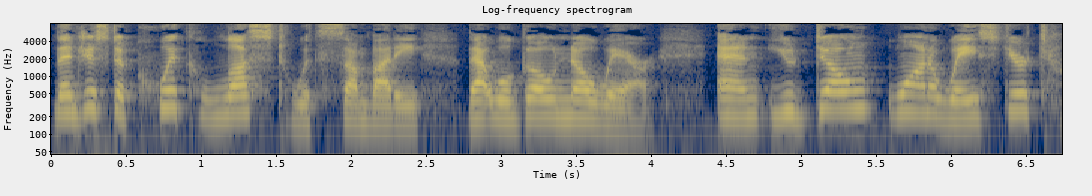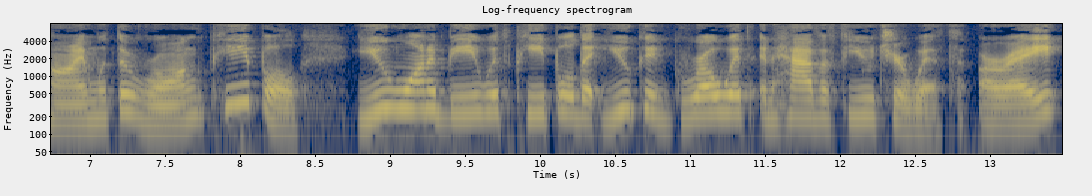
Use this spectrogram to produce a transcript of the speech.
than just a quick lust with somebody that will go nowhere. And you don't want to waste your time with the wrong people. You want to be with people that you could grow with and have a future with, all right?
